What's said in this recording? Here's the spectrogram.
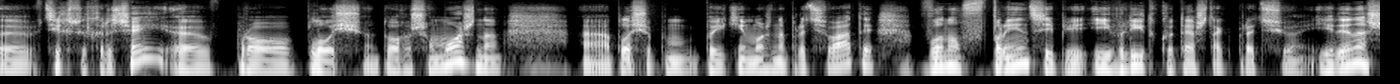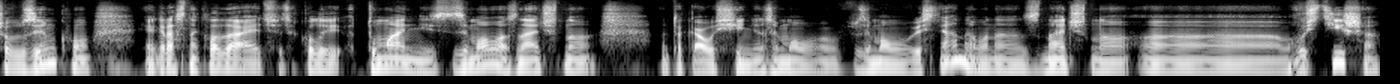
е, цих всіх речей, е, про площу того, що можна, е, площу, по якій можна працювати, воно в принципі і влітку теж так працює. Єдине, що взимку якраз накладається, це коли туманність зимова значно така осіння зимова зимово-весняна, вона значно е- густіша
